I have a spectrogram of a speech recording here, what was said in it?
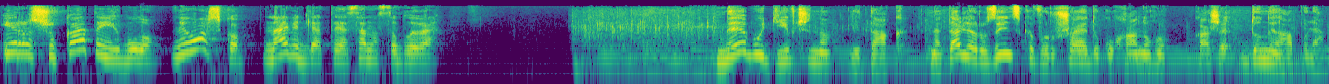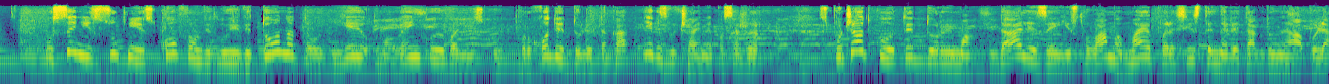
І розшукати їх було неважко, навіть для ТСН особливе. Небо, дівчина, літак. Наталя Розинська вирушає до коханого. Каже, до Неаполя. У синій сукні з кофром від Луї Вітона та однією маленькою валізкою. Проходить до літака як звичайний пасажир. Спочатку летить до Рима. Далі, за її словами, має пересісти на літак до Неаполя.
